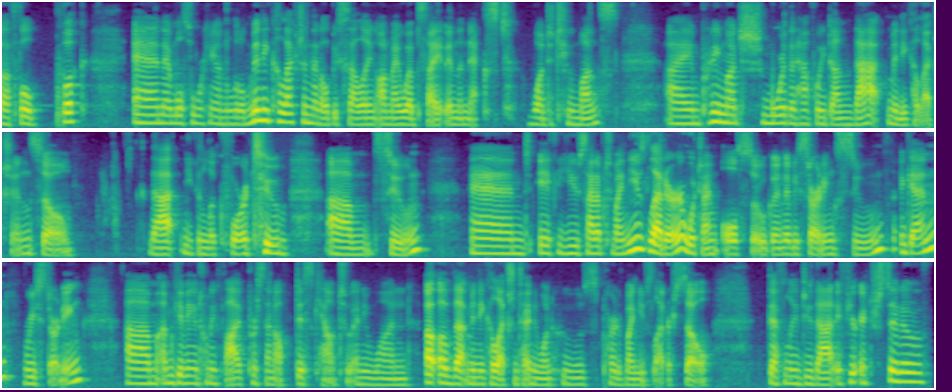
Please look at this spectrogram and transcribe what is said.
a full book. And I'm also working on a little mini collection that I'll be selling on my website in the next one to two months. I'm pretty much more than halfway done that mini collection, so that you can look forward to um, soon. And if you sign up to my newsletter, which I'm also going to be starting soon, again, restarting, um, I'm giving a 25% off discount to anyone uh, of that mini collection to anyone who's part of my newsletter. So definitely do that if you're interested of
